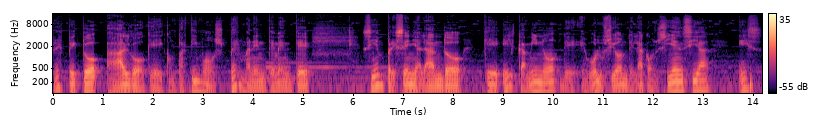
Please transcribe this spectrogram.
respecto a algo que compartimos permanentemente, siempre señalando que el camino de evolución de la conciencia es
